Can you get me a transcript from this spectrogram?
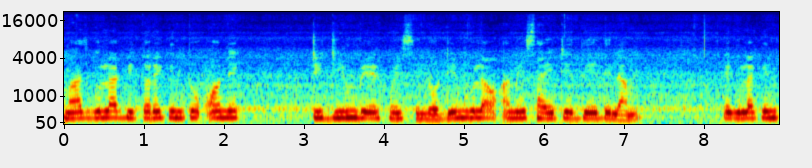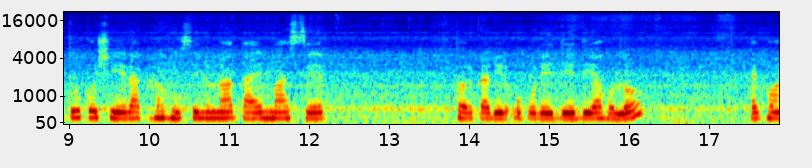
মাছগুলার ভিতরে কিন্তু অনেকটি ডিম বের হয়েছিল। ডিমগুলাও আমি সাইডে দিয়ে দিলাম। এগুলা কিন্তু কষিয়ে রাখা হয়েছিল না, তাই মাছের তরকারির উপরে দিয়ে দেওয়া হলো। এখন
